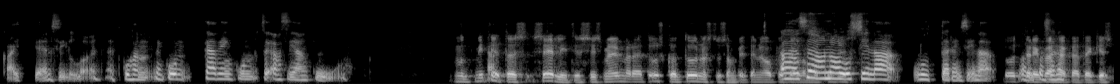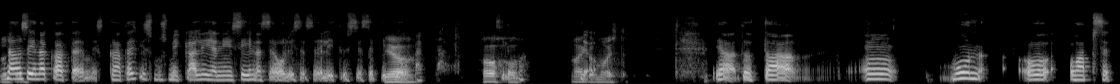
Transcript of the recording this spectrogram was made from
kaikkeen silloin. Et kunhan niin kun kävin, kun se asiaan kuuluu. Mutta miten tuo selitys? Siis mä ymmärrän, että uskon tunnustus on pitänyt opetella. se on ollut siis... siinä Lutterin siinä... Lutterin vähäkatekismus. No siinä katekismus, katekismus mikäli, ja niin siinä se oli se selitys, ja se piti Joo. opettaa. Oho, aika muista. Ja tota, mm, mun lapset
